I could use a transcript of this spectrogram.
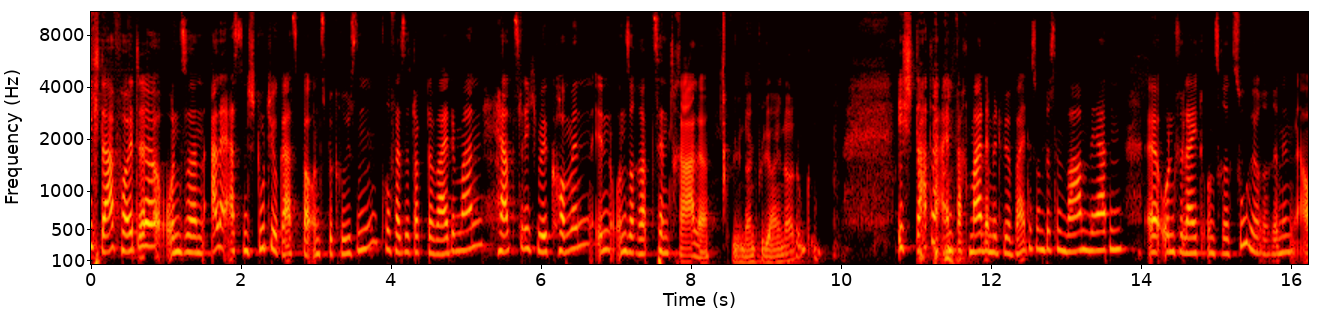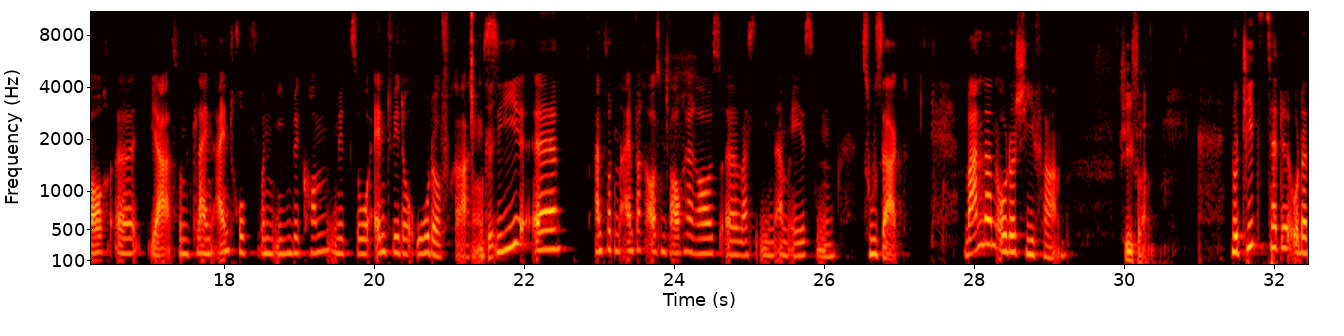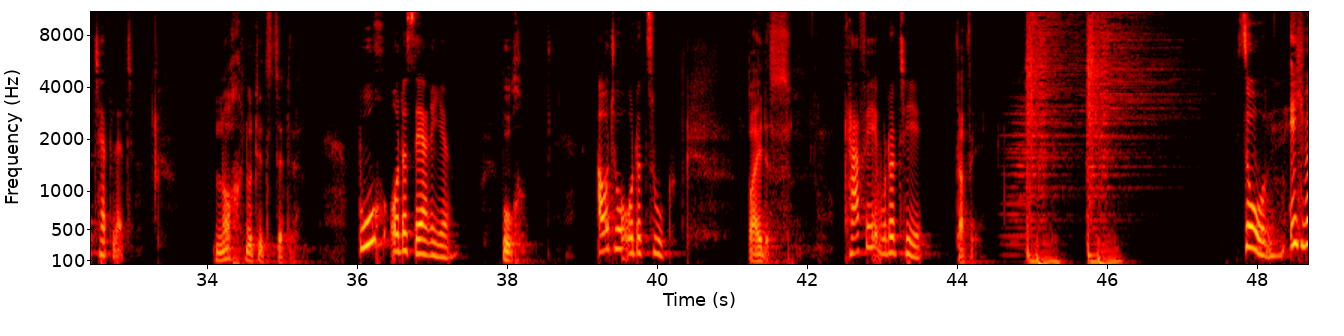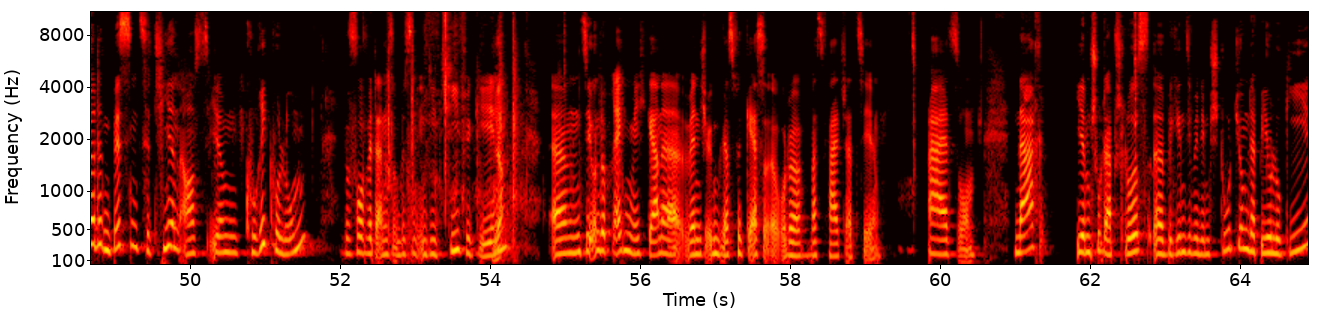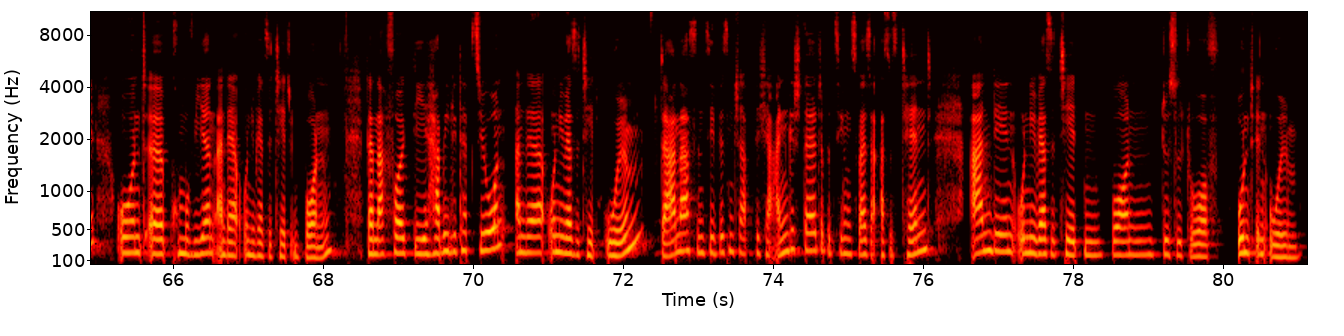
Ich darf heute unseren allerersten Studiogast bei uns begrüßen, Professor Dr. Weidemann. Herzlich willkommen in unserer Zentrale. Vielen Dank für die Einladung. Ich starte einfach mal, damit wir beide so ein bisschen warm werden äh, und vielleicht unsere Zuhörerinnen auch äh, ja so einen kleinen Eindruck von Ihnen bekommen mit so Entweder-Oder-Fragen. Okay. Sie äh, antworten einfach aus dem Bauch heraus, äh, was Ihnen am ehesten zusagt. Wandern oder Skifahren? Skifahren. Notizzettel oder Tablet? Noch Notizzettel. Buch oder Serie? Buch. Auto oder Zug? Beides. Kaffee oder Tee? Kaffee. So, ich würde ein bisschen zitieren aus Ihrem Curriculum, bevor wir dann so ein bisschen in die Tiefe gehen. Ja. Ähm, Sie unterbrechen mich gerne, wenn ich irgendwas vergesse oder was falsch erzähle. Also, nach Ihrem Schulabschluss äh, beginnen Sie mit dem Studium der Biologie und äh, promovieren an der Universität in Bonn. Danach folgt die Habilitation an der Universität Ulm. Danach sind Sie wissenschaftliche Angestellte bzw. Assistent an den Universitäten Bonn, Düsseldorf und in Ulm.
